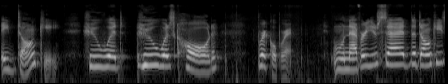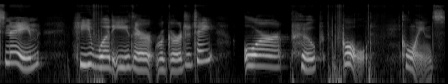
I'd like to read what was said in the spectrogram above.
a donkey who would who was called Bricklebrit. Whenever you said the donkey's name, he would either regurgitate or poop gold coins.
